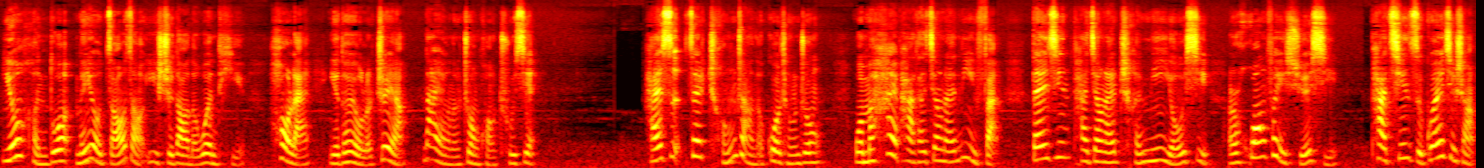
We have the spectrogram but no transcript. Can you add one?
也有很多没有早早意识到的问题，后来也都有了这样那样的状况出现。孩子在成长的过程中，我们害怕他将来逆反，担心他将来沉迷游戏而荒废学习。怕亲子关系上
